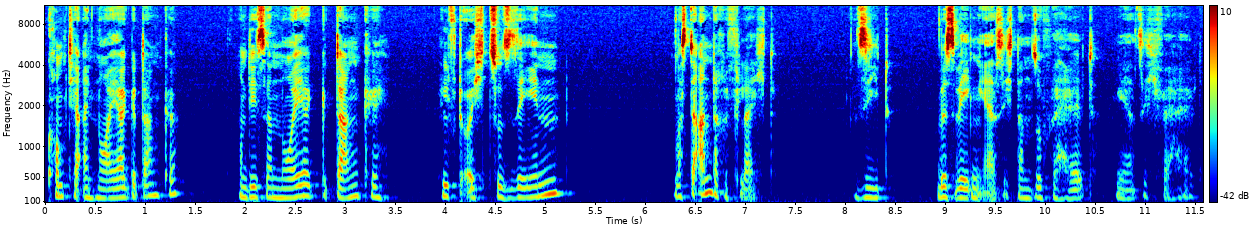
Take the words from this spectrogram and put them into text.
kommt ja ein neuer Gedanke und dieser neue Gedanke hilft euch zu sehen, was der andere vielleicht sieht, weswegen er sich dann so verhält, wie er sich verhält.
